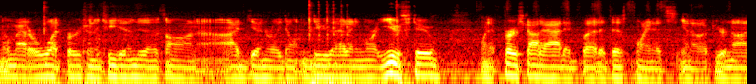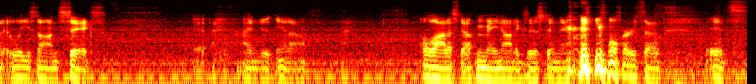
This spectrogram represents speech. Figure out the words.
no matter what version of Cheat Engine it's on. Uh, I generally don't do that anymore. I used to when it first got added, but at this point it's, you know, if you're not at least on 6, uh, I just, you know, a lot of stuff may not exist in there anymore, so it's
